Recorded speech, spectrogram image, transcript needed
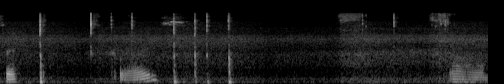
set price um,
